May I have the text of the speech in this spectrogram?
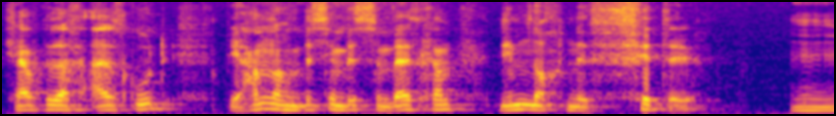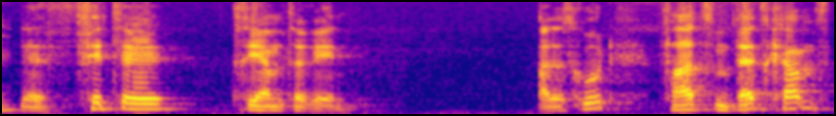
Ich habe gesagt, alles gut, wir haben noch ein bisschen bis zum Wettkampf. Nimm noch eine Viertel. Mhm. Eine Viertel Triamteren. Alles gut, fahr zum Wettkampf.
